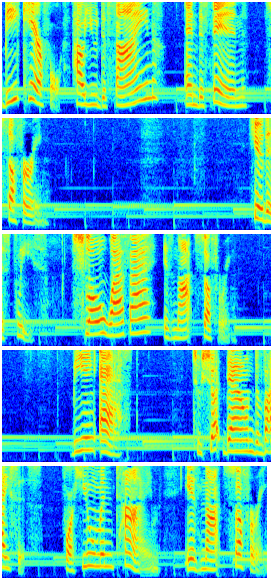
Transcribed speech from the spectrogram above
Be careful how you define and defend suffering. Hear this, please. Slow Wi Fi is not suffering. Being asked to shut down devices for human time is not suffering.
